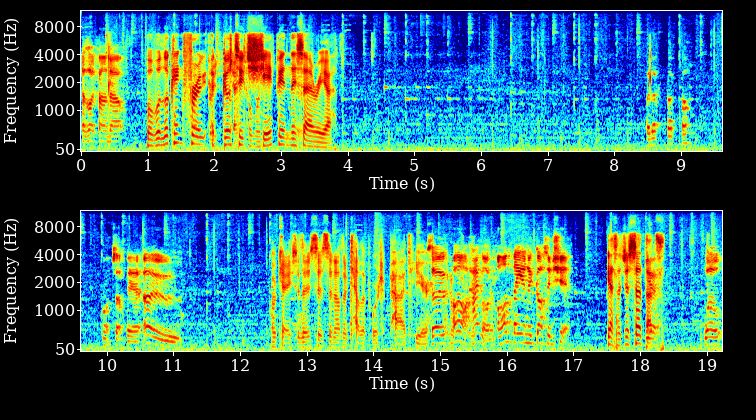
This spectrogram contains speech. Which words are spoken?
as I found out. Well, we're looking for a, a gutted gentleman. ship in this area. What's up here? Oh, Okay, so this is another teleporter pad here. So oh, hang on, aren't they in a gutted ship? Yes, I just said that. Yeah. Well,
